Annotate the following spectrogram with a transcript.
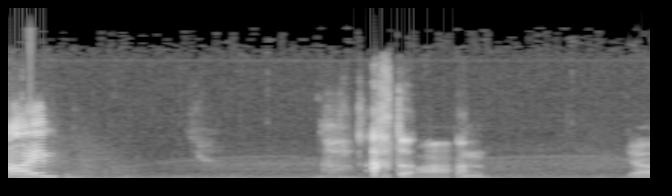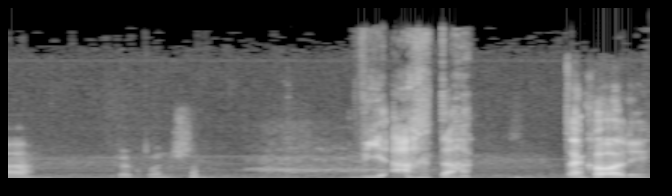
nein. Achter. Mann. Ja, Glückwunsch. Wie Achter? Danke, Olli.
